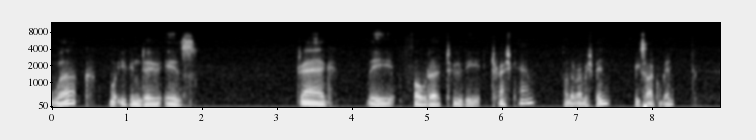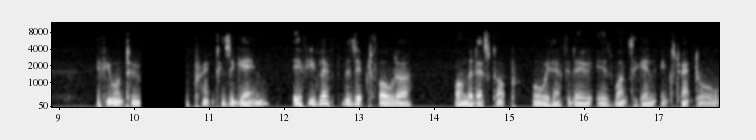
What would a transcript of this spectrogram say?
work, what you can do is drag the folder to the trash can, or the rubbish bin, recycle bin. If you want to practice again, if you've left the zipped folder on the desktop, all we'd have to do is once again extract all,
